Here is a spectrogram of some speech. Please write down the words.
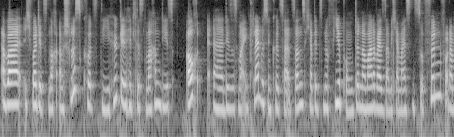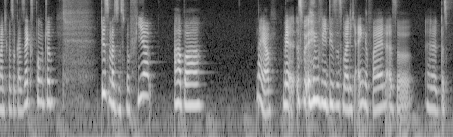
Aber ich wollte jetzt noch am Schluss kurz die Hökel-Hitlist machen. Die ist auch äh, dieses Mal ein klein bisschen kürzer als sonst. Ich habe jetzt nur vier Punkte. Normalerweise habe ich ja meistens so fünf oder manchmal sogar sechs Punkte. Dieses Mal sind es nur vier. Aber naja, mir ist mir irgendwie dieses Mal nicht eingefallen. Also äh, das,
